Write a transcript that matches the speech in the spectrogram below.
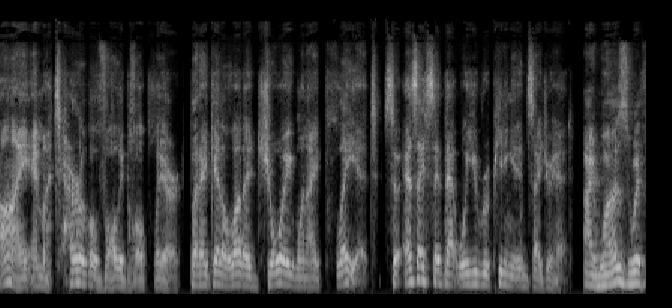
I am a terrible volleyball player, but I get a lot of joy when I play it. So as I said that, were you repeating it inside your head? I was with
